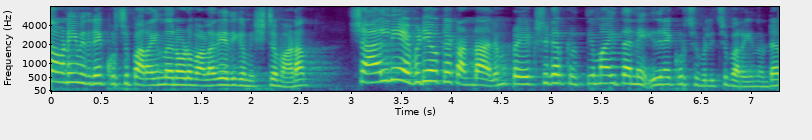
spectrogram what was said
തവണയും ഇതിനെക്കുറിച്ച് പറയുന്നതിനോട് വളരെയധികം ഇഷ്ടമാണ്. ശാലിനി എവിടെയൊക്കെ കണ്ടാലും പ്രേക്ഷകർ കൃത്യമായി തന്നെ ഇതിനെക്കുറിച്ച് വിളിച്ചു പറയുന്നുണ്ട്.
